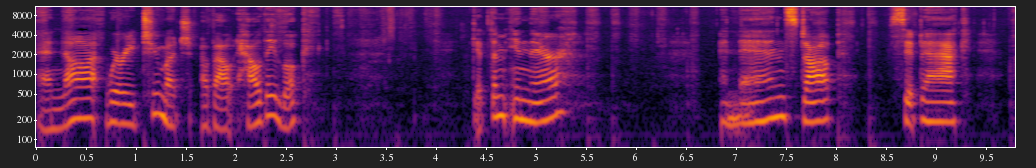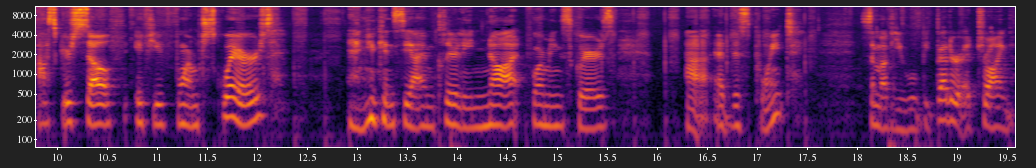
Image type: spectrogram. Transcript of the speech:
and not worry too much about how they look. Get them in there and then stop, sit back, ask yourself if you've formed squares and you can see I'm clearly not forming squares uh, at this point. Some of you will be better at drawing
